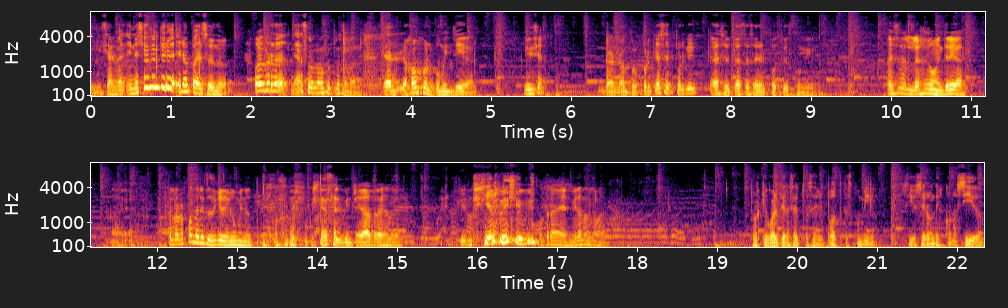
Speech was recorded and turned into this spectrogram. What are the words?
Inicialmente, inicialmente era, era para eso, ¿no? Es verdad, ya eso hablamos otra semana. Lo dejamos con, como intriga. Inicia. No, no, ¿por qué, hace- ¿por qué aceptaste hacer el podcast conmigo? Eso lo dejo como intriga. Ah, ya. Te lo respondo ahorita si quieres en un minuto. Ya sale el pinche. Ya, otra vez, otra vez. Ya lo dije, pues. Otra vez, mirando la cámara. ¿Por qué Walter aceptó hacer el podcast conmigo? Si yo era un desconocido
